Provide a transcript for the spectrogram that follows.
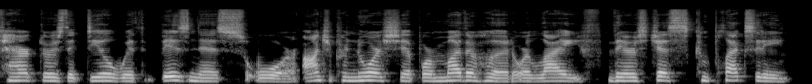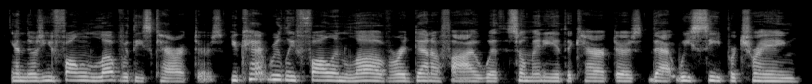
characters that deal with business or entrepreneurship or motherhood or life. There's just complexity and there's you fall in love with these characters. You can't really fall in love or identify with so many of the characters that we see portraying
